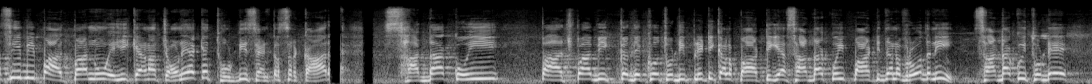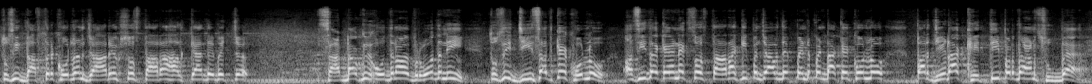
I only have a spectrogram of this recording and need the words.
ਅਸੀਂ ਵੀ ਭਾਜਪਾ ਨੂੰ ਇਹੀ ਕਹਿਣਾ ਚਾਹੁੰਦੇ ਆ ਕਿ ਤੁਹਾਡੀ ਸੈਂਟਰ ਸਰਕਾਰ ਹੈ। ਸਾਡਾ ਕੋਈ ਭਾਜਪਾ ਵੀ ਇੱਕ ਦੇਖੋ ਤੁਹਾਡੀ ਪੋਲੀਟੀਕਲ ਪਾਰਟੀ ਹੈ, ਸਾਡਾ ਕੋਈ ਪਾਰਟੀ ਦਾ ਵਿਰੋਧ ਨਹੀਂ। ਸਾਡਾ ਕੋਈ ਤੁਹਾਡੇ, ਤੁਸੀਂ ਦਫ਼ਤਰ ਖੋਲਣ ਜਾ ਰਹੇ ਹੋ 117 ਹਲਕਿਆਂ ਦੇ ਵਿੱਚ। ਸਾਡਾ ਕੋਈ ਉਹਦੇ ਨਾਲ ਵਿਰੋਧ ਨਹੀਂ। ਤੁਸੀਂ ਜੀ ਸੱਦ ਕੇ ਖੋਲੋ। ਅਸੀਂ ਤਾਂ ਕਹਿੰਦੇ 117 ਕੀ ਪੰਜਾਬ ਦੇ ਪਿੰਡ ਪਿੰਡਾਂ ਕੇ ਖੋਲੋ। ਪਰ ਜਿਹੜਾ ਖੇਤੀ ਪ੍ਰਧਾਨ ਸੂਬਾ ਹੈ,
